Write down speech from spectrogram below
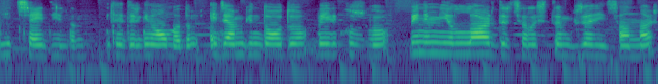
hiç şey değildim. Tedirgin olmadım. Ecem Gündoğdu, Veli Kuzlu. Benim yıllardır çalıştığım güzel insanlar.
